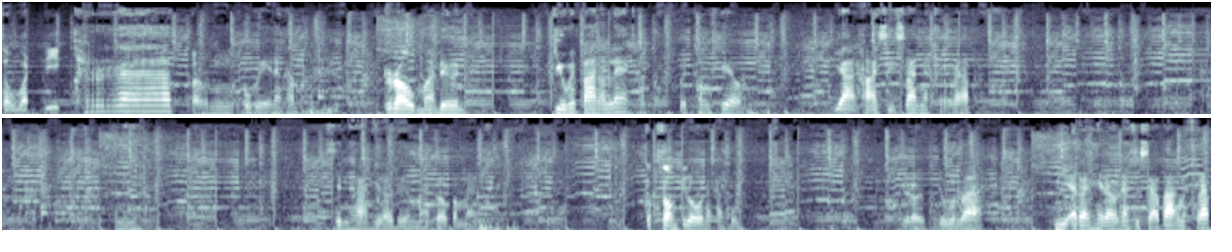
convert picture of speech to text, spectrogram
สวัสดีครับวันนี้โอเวนะครับ เรามาเดิน กิวแม่ปลาวันแรกครับ เปิดท่องเที่ยว ย่านไฮซีซั่นนะครับ อันนี้ เส้นทางที่เราเดินมาก็ประมาณกับ 2 กิโลนะครับผม เดี๋ยวเราดูกันว่ามีอะไรให้เราน่าศึกษาบ้างนะครับ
